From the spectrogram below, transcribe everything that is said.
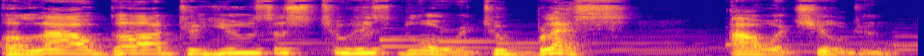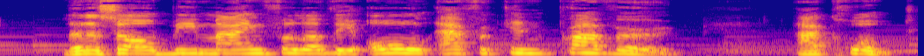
allow God to use us to his glory to bless our children. Let us all be mindful of the old African proverb. I quote,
